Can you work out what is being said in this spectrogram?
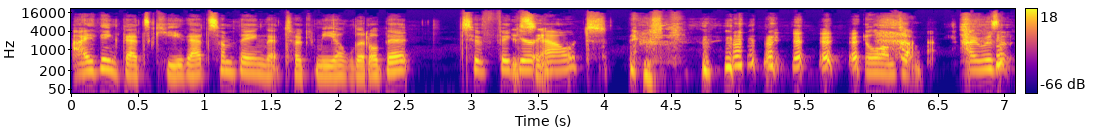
I think that's key. That's something that took me a little bit to figure out. a long time. I wasn't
